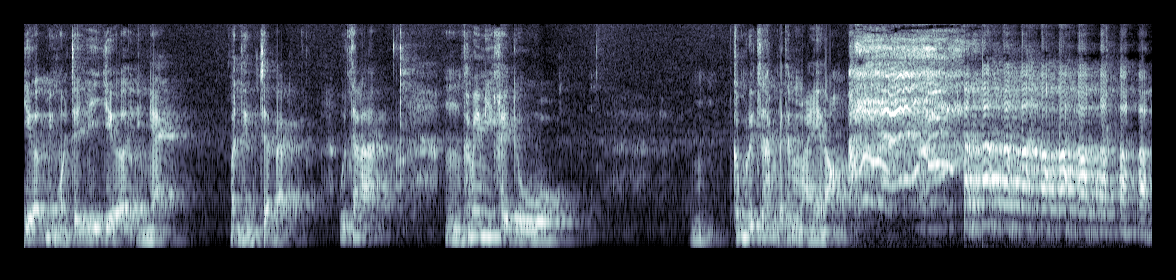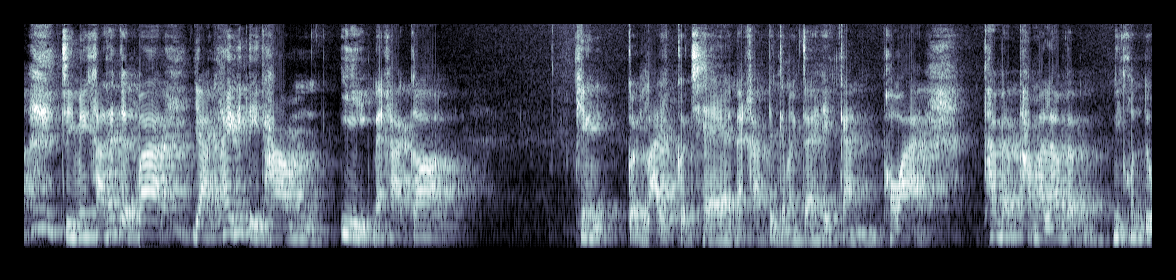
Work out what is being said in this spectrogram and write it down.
เยอะๆมีหัวใจเยอะๆอย่างเงี้ยมันถึงจะแบบ อุยตละถ้าไม่มีใครดู ก็ไม่รู้จะทำไปทำไมอะเนาะจริงไหมคะ ถ้าเกิดว่าอยากให้พิติทำอีกนะคะ ก็เพียงกดไลค์กดแชร์นะคะ เป็นกำลังใจให้กัน เพราะว่าถ้าแบบทำมาแล้วแบบมีคนดู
